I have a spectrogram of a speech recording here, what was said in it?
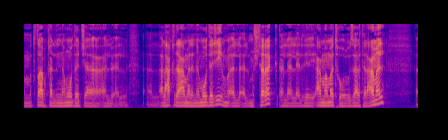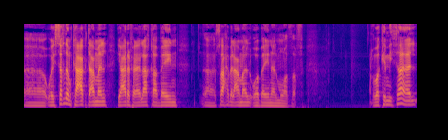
متطابقة للنموذج العقد العمل النموذجي المشترك الذي عممته وزارة العمل آه، ويستخدم كعقد عمل يعرف العلاقة بين آه، صاحب العمل وبين الموظف. وكمثال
